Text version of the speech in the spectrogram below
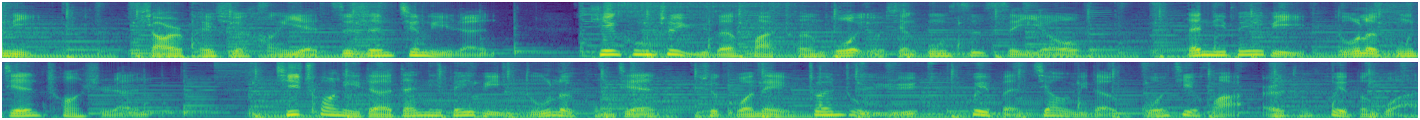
尼，少儿培训行业资深经理人，天空之语文化传播有限公司 CEO，丹尼 baby 读乐空间创始人。其创立的丹尼 baby 读乐空间是国内专注于绘本教育的国际化儿童绘本馆。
